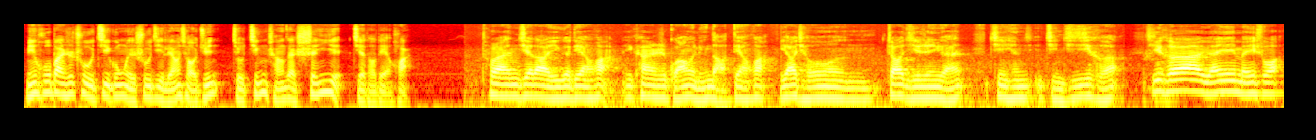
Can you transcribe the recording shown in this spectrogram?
明湖办事处纪工委书记梁小军就经常在深夜接到电话。突然接到一个电话，一看是管委领导电话，要求召集人员进行紧急集合。集合原因没说，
